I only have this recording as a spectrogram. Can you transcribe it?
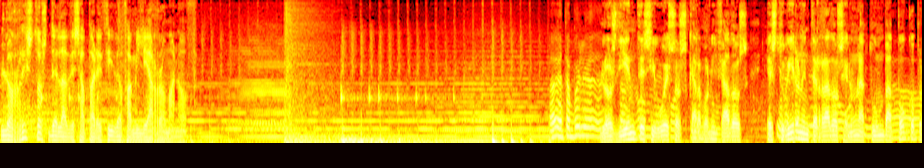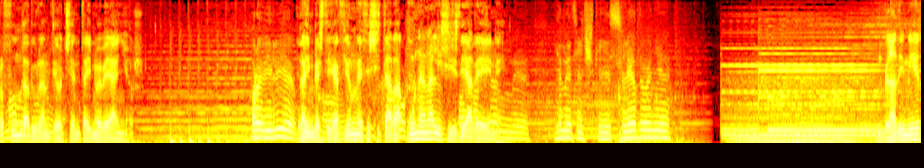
los restos de la desaparecida familia Romanov. Los dientes y huesos carbonizados estuvieron enterrados en una tumba poco profunda durante 89 años. La investigación necesitaba un análisis de ADN. Vladimir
